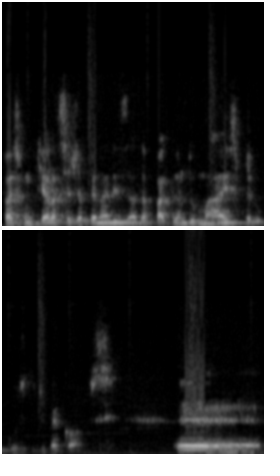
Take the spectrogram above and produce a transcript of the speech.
faz com que ela seja penalizada pagando mais pelo custo de back-office. É,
